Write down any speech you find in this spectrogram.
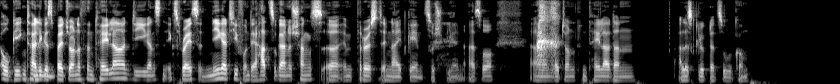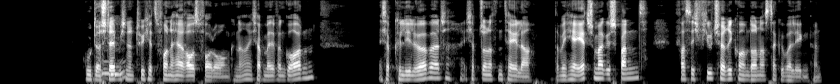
Oh, Gegenteiliges Mhm. bei Jonathan Taylor. Die ganzen X-Rays sind negativ und er hat sogar eine Chance, äh, im Thursday Night Game zu spielen. Also ähm, bei Jonathan Taylor dann alles Glück dazu gekommen. Gut, das stellt Mhm. mich natürlich jetzt vor eine Herausforderung. Ne? Ich habe Melvin Gordon, ich habe Khalil Herbert, ich habe Jonathan Taylor. Da bin ich ja jetzt schon mal gespannt, was sich Future Rico am Donnerstag überlegen kann.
